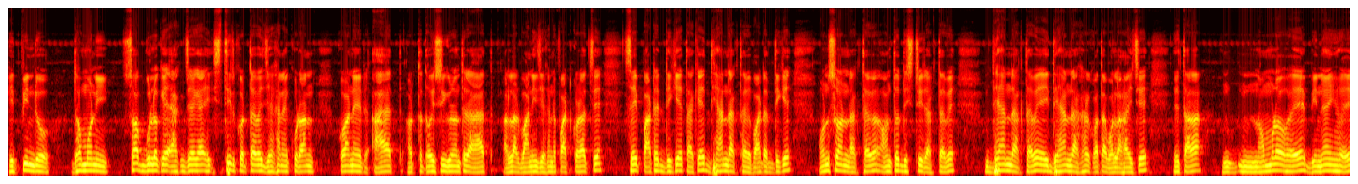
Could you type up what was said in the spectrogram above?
হৃৎপিণ্ড, ধমনী, সবগুলোকে এক জায়গায় স্থির করতে হবে, যেখানে কোরআন, কোরআনের আয়াত, অর্থাৎ ঐশী গ্রন্থের আয়াত, আল্লাহর বাণী যেখানে পাঠ করাচ্ছে সেই পাঠের দিকে তাকে ধ্যান রাখতে হবে। পাঠের দিকে অনুসরণ রাখতে হবে, অন্তর্দৃষ্টি রাখতে হবে, ধ্যান রাখতে হবে। এই ধ্যান রাখার কথা বলা হয়েছে যে তারা নম্র হয়ে, বিনয়ী হয়ে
